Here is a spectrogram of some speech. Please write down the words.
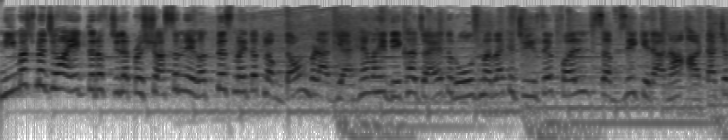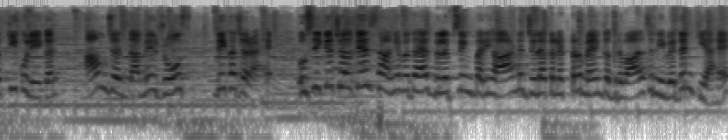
नीमच में जहाँ एक तरफ़ जिला प्रशासन ने इकतीस मई तक लॉकडाउन बढ़ा दिया है, वहीं देखा जाए तो रोज़मर्रा की चीज़ें, फल, सब्ज़ी, किराना, आटा, चक्की को लेकर आम जनता में रोज देखा जा रहा है। उसी के चलते स्थानीय विधायक दिलीप सिंह परिहार ने जिला कलेक्टर मयंक अग्रवाल से निवेदन किया है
